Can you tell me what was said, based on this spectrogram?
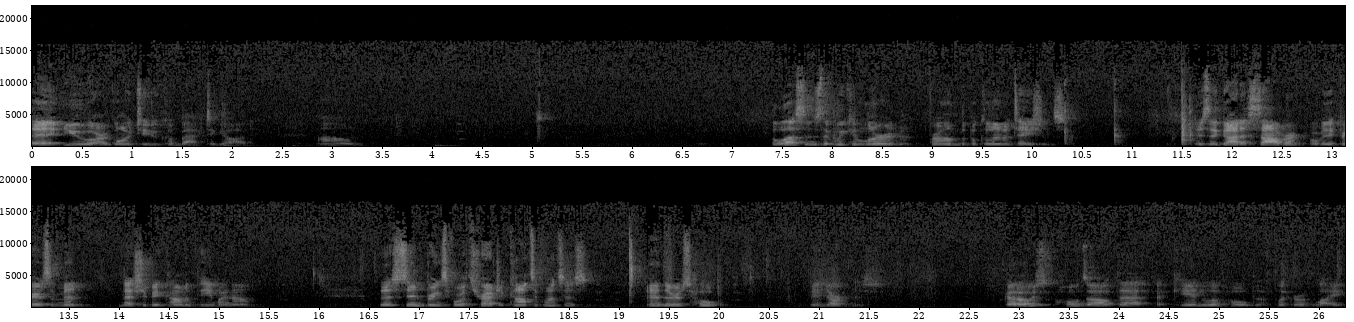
that you are going to come back to God. The lessons that we can learn from the book of Lamentations is that God is sovereign over the affairs of men. That should be a common theme by now. That sin brings forth tragic consequences, and there is hope in darkness. God always holds out that a candle of hope, a flicker of light,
